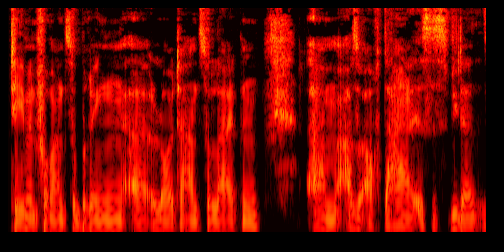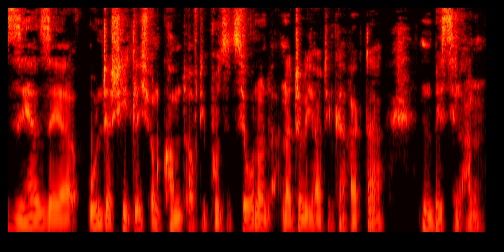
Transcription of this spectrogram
Themen voranzubringen, äh, Leute anzuleiten. Ähm, also auch da ist es wieder sehr, sehr unterschiedlich und kommt auf die Position und natürlich auch den Charakter ein bisschen an.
